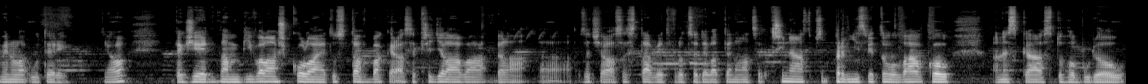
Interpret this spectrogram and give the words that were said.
minulé úterý. Jo? Takže je tam bývalá škola, je to stavba, která se předělává, byla, uh, začala se stavět v roce 1913 před první světovou válkou a dneska z toho budou, uh,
